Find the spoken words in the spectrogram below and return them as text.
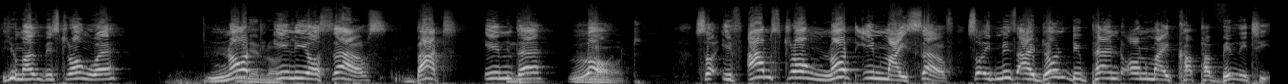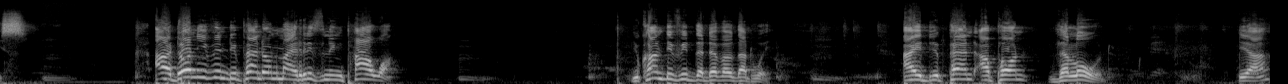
You must be strong where? Not In in yourselves, but in, the Lord. So if I'm strong not in myself, so it means I don't depend on my capabilities. I don't even depend on my reasoning power. You can't defeat the devil that way. I depend upon the Lord. Yeah.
